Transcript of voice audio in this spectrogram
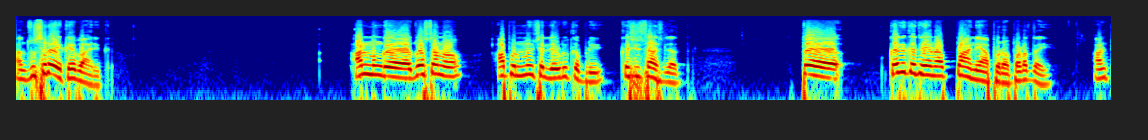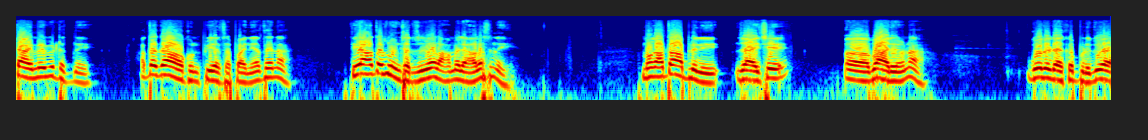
आणि दुसरं एक आहे बारीक. आणि मग दोस्तानो आपण म्हणशाल एवढी कपडी कशी साचल्यात? तर कधी कधी ना पाणी अपुरा पडत आहे आणि टायमे भेटत नाही. आता गावाकडून पियाचं पाणी येत आहे ना ते आता दोन चार दिवस आम्हाला आलंच नाही. मग आता आपल्याला जायचे बाहेर येऊ ना गोदड्या कपडे धुया.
